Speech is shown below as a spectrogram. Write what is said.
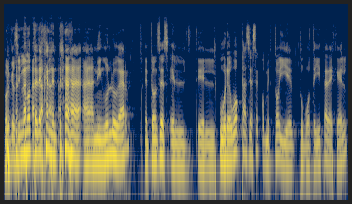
Porque si no, no te dejan entrar a, ningún lugar. Entonces, el, el, cubrebocas ya se convirtió y tu botellita de gel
